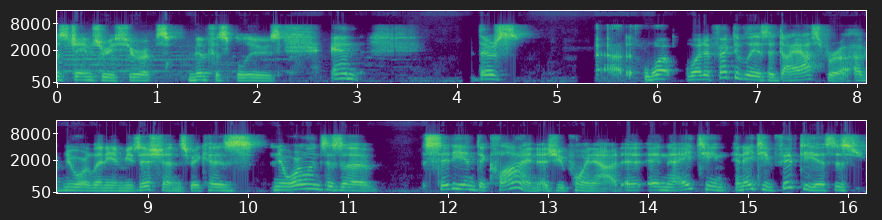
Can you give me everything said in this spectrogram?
Was James Reese Europe's Memphis Blues, and there's uh, what what effectively is a diaspora of New Orleanian musicians because New Orleans is a city in decline, as you point out. In the 18 in 1850, this is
